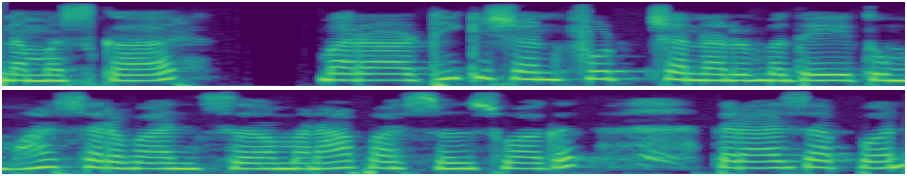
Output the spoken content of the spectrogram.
नमस्कार. मराठी किचन फूड चॅनलमध्ये तुम्हा सर्वांचं मनापासून स्वागत. तर आज आपण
